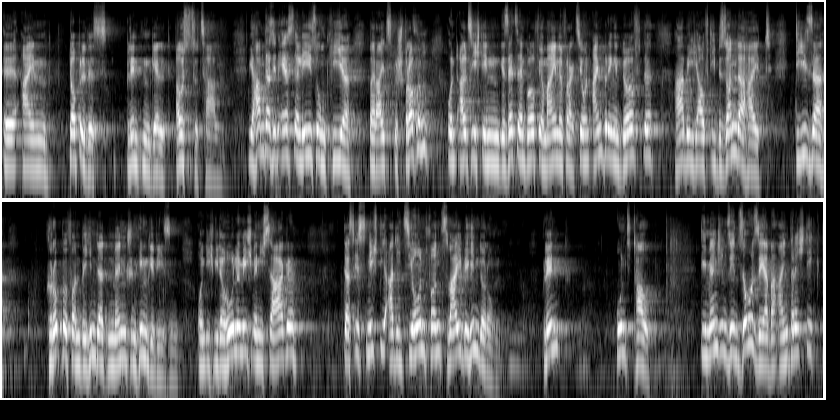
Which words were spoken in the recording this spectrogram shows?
äh, ein doppeltes Blindengeld auszuzahlen. Wir haben das in erster Lesung hier bereits besprochen. Und als ich den Gesetzentwurf für meine Fraktion einbringen durfte, habe ich auf die Besonderheit dieser Gruppe von behinderten Menschen hingewiesen. Ich wiederhole mich, wenn ich sage, das ist nicht die Addition von zwei Behinderungen, blind und taub. Die Menschen sind so sehr beeinträchtigt,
